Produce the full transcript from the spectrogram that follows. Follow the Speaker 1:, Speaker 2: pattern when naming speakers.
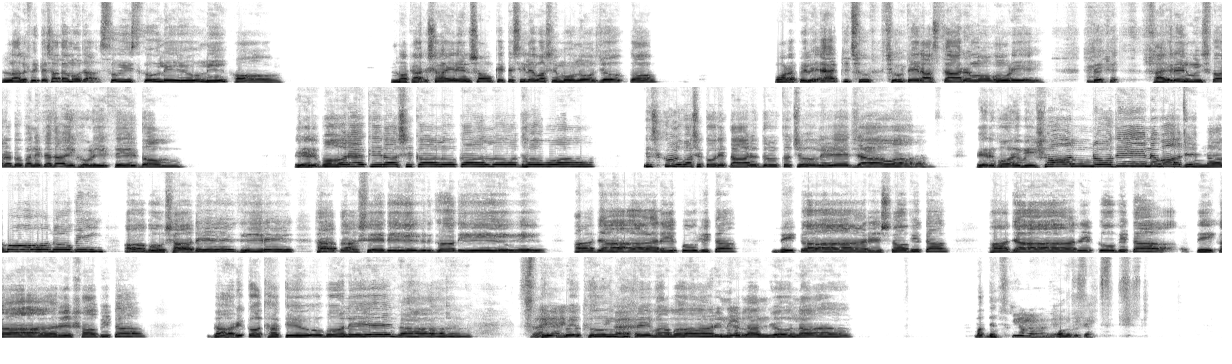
Speaker 1: লাল ফিতে সাদা মোজা, সুই স্কুল ইউনিফর্ম। নটার সাইরেন সংকেতে সিলেবাসে মনোযোগ কম। পড়া পেলে এক কিছু ছুটে রাস্তার মোড়ে। দেখে সাইরেন মিস করা দোকানেটা দেয় ঘড়িতে দম। এরপর একই রাশি কালো কালো ধোয়া। স্কুল বাসে করে তার দ্রুত চলে যাওয়া। এরপর বিষণ্ণ দিন বাজে নবী অবসাদে ঘিরে আকাশে দীর্ঘদিন হাজারে কবিতা, বেকার সবিতা, হাজার কবিতা, বেকার সবিতা। যার কথা কেউ বলে না সে প্রথম প্রেম আমার নীলাঞ্জনা। বাদ দেন।
Speaker 2: কি নাম আপনার?
Speaker 1: বন্ধ করছে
